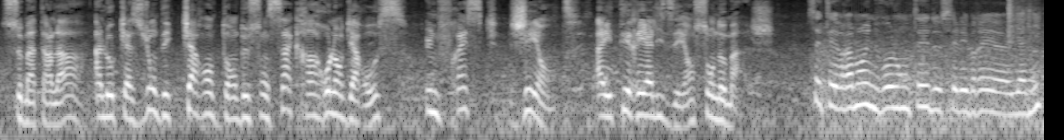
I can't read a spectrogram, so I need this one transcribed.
Ce matin-là, à l'occasion des 40 ans de son sacre à Roland-Garros, une fresque géante a été réalisée en son hommage. C'était vraiment une volonté de célébrer euh, Yannick,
